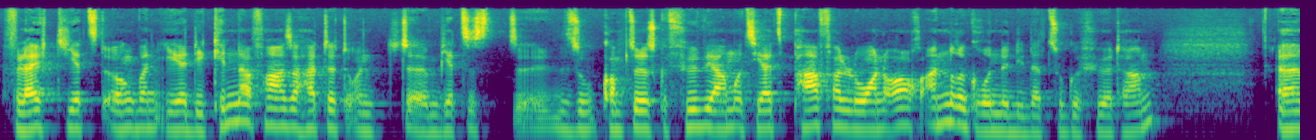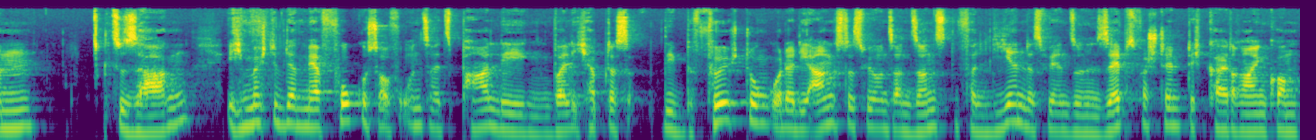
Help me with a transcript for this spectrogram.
vielleicht jetzt irgendwann ihr die Kinderphase hattet und äh, jetzt ist, äh, so kommt so das Gefühl, wir haben uns hier als Paar verloren, auch andere Gründe, die dazu geführt haben. Ähm, zu sagen, ich möchte wieder mehr Fokus auf uns als Paar legen, weil ich habe die Befürchtung oder die Angst, dass wir uns ansonsten verlieren, dass wir in so eine Selbstverständlichkeit reinkommen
